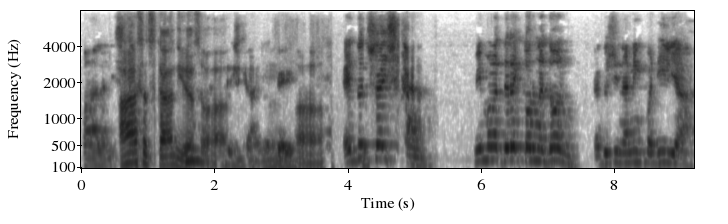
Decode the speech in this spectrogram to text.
pangalan ni Scan. Ah, sa scan, yes. aha. Scan, okay. Aha. Eh doon sa Scan, may mga direktor na doon. Kado si Naning Padilla,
